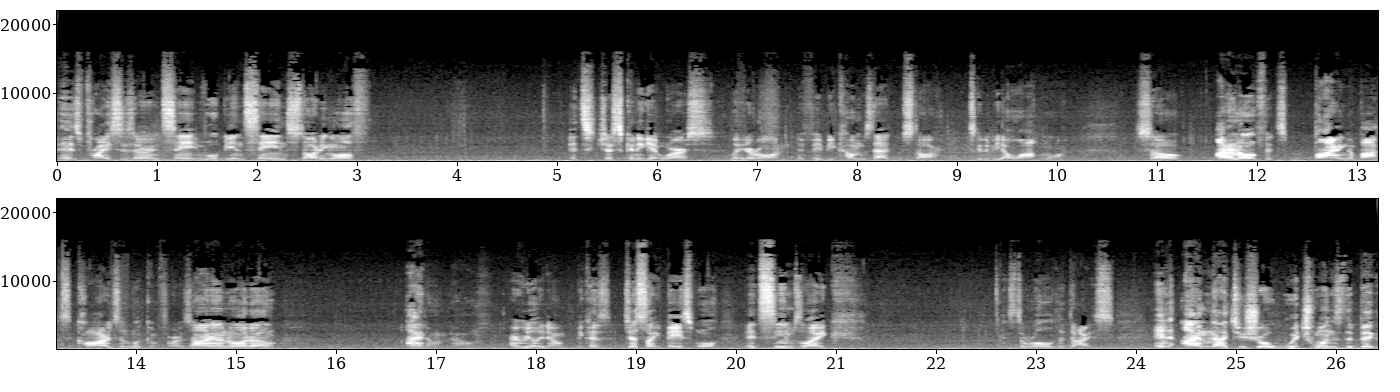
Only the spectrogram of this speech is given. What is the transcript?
his prices are insane, will be insane starting off, it's just going to get worse later on if he becomes that star. It's going to be a lot more. So I don't know if it's buying a box of cards and looking for a Zion auto. I don't I really don't. Because just like baseball, it seems like it's the roll of the dice. And I'm not too sure which one's the big,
